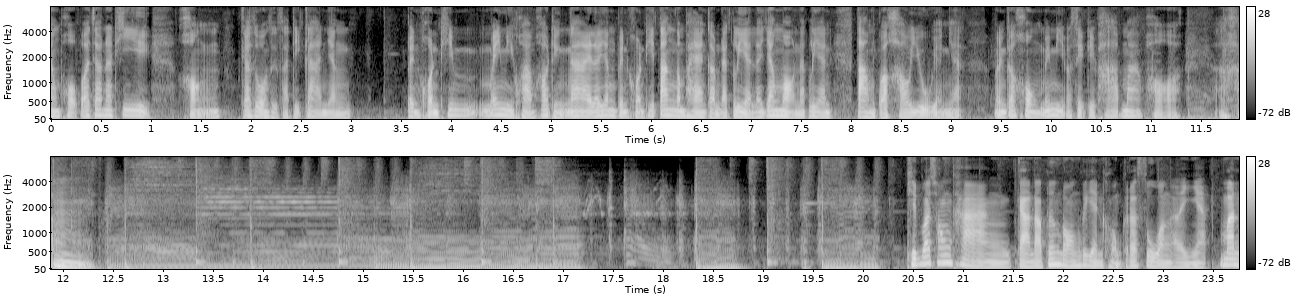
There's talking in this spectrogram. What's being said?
ยังพบว่าเจ้าหน้าที่ของกระทรวงศึกษาธิการยังเป็นคนที่ไม่มีความเข้าถึงง่าย แล้วยังเป็นคนที่ตั้งกำแพงกับนักเรียน และยังมองนักเรียนต่ำกว่าเขาอยู่อย่างเงี้ย มันก็คงไม่มีประสิทธิภาพมากพออะครับ คิดว่าช่องทางการรับเรื่องร้องเรียนของกระทรวงอะไรเงี้ยมัน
